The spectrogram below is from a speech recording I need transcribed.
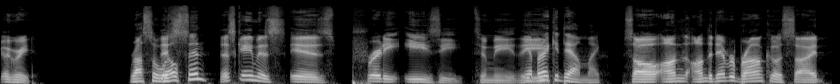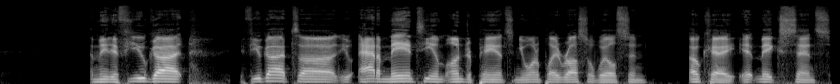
Agreed. Russell This- Wilson. This game is is pretty easy to me. The, yeah, break it down, Mike. So on on the Denver Broncos side, I mean, if you got if you got uh, you adamantium underpants and you want to play Russell Wilson, okay, it makes sense.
